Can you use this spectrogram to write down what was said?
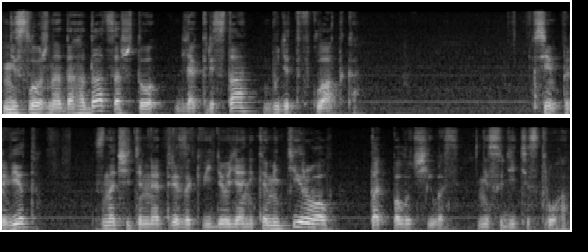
Несложно догадаться, что для креста будет вкладка. Всем привет! Значительный отрезок видео я не комментировал, так получилось, не судите строго.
